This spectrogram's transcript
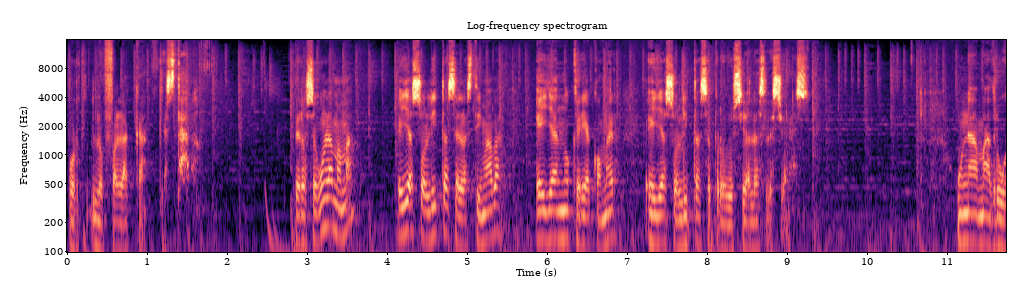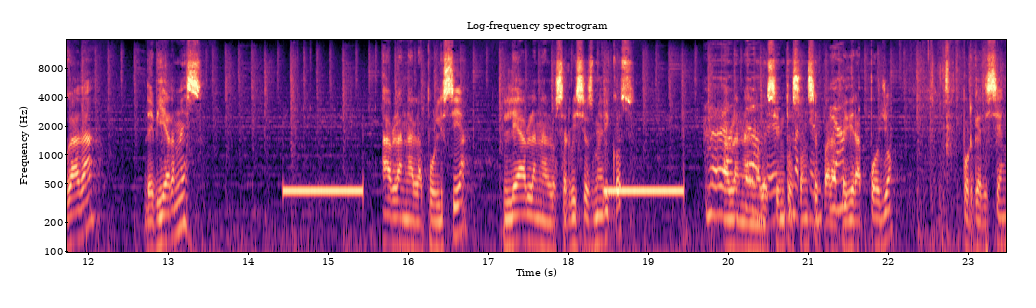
por lo flaca que estaba. Pero según la mamá, ella solita se lastimaba, ella no quería comer, ella solita se producía las lesiones. Una madrugada de viernes, hablan a la policía, le hablan a los servicios médicos, hablan al 911 para pedir apoyo porque decían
